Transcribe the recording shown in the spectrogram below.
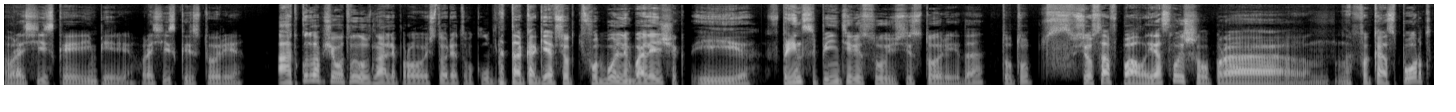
в Российской империи, в российской истории. а откуда вообще вот вы узнали про историю этого клуба? Так как я все-таки футбольный болельщик и, в принципе, интересуюсь историей, да, то тут все совпало. Я слышал про ФК «Спорт»,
